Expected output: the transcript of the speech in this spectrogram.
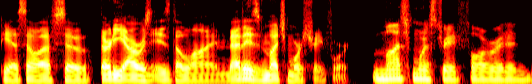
PSLF. So 30 hours is the line. That is much more straightforward. much more straightforward and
